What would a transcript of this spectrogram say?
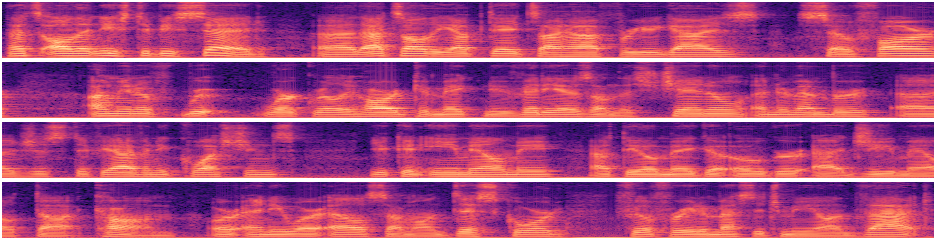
that's all that needs to be said. Uh, that's all the updates I have for you guys so far. I'm gonna re work really hard to make new videos on this channel, and remember, uh, just if you have any questions, you can email me at theomegaogre at gmail.com or anywhere else. I'm on Discord. Feel free to message me on that.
